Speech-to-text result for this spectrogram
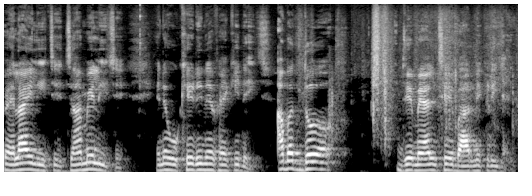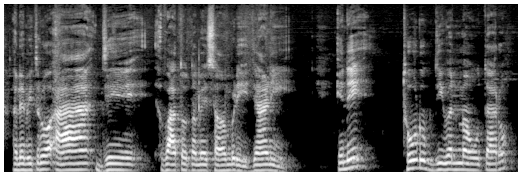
ફેલાયેલી છે, જામેલી છે, એને ઉખેડીને ફેંકી દે છે. આ બધો જે મેલ છે એ બહાર નીકળી જાય. અને મિત્રો, આ જે વાતો તમે સાંભળી, જાણી, એને થોડુંક જીવનમાં ઉતારો.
